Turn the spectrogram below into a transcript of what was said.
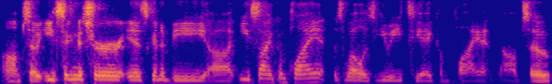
Um, so e-signature is going to be uh, e-sign compliant as well as UETA compliant. Um, so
